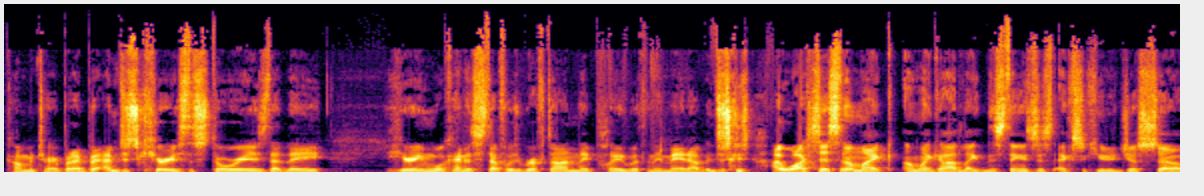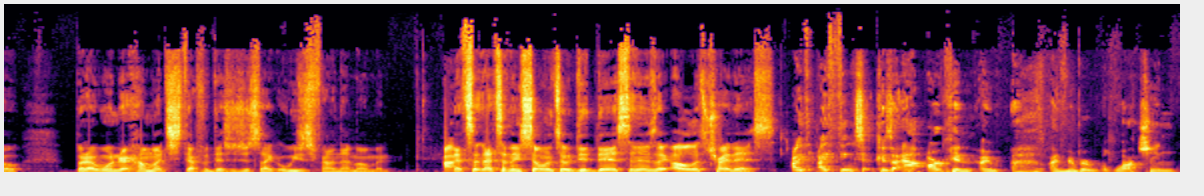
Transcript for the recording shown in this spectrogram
commentary. But I I'm just curious the stories that they hearing what kind of stuff was riffed on, they played with, and they made up. Just because I watched this and I'm like, oh my god, like this thing is just executed just so. But I wonder how much stuff of this is just like, oh, we just found that moment. that's that's something so and so did this, and it was like, oh, let's try this. I, I think so because Arkin. I uh, I remember watching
